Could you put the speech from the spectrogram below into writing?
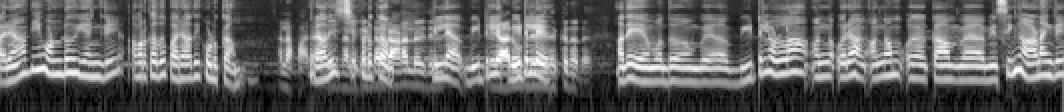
പരാതി ഉണ്ട് എങ്കിൽ അവർക്കത് പരാതി കൊടുക്കാം. അല്ല പരാതി കൊടുക്കാം. ഇല്ല വീട്ടിലെ വീട്ടിലെ വീട്ടിൽ അതെ അത് വീട്ടിലുള്ള അംഗ ഒരു അംഗം മിസ്സിംഗ് ആണെങ്കിൽ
